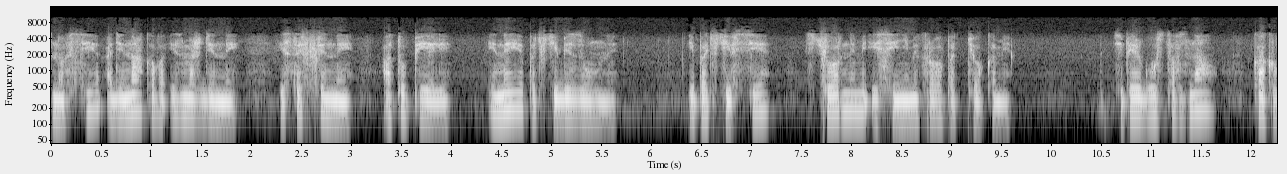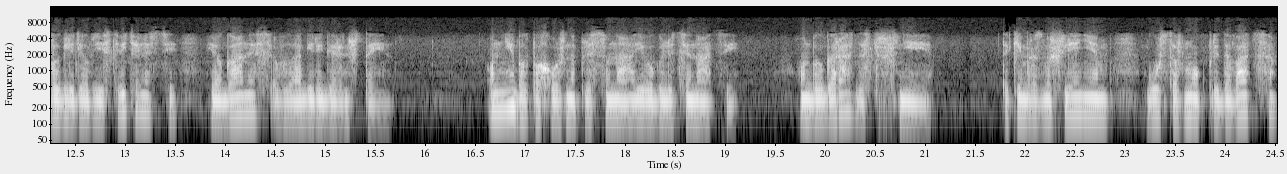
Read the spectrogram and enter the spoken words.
но все одинаково измождены, истощены, отупели, иные почти безумны, и почти все с черными и синими кровоподтеками. Теперь Густав знал, как выглядел в действительности Йоганнес в лагере Гернштейн. Он не был похож на плесуна его галлюцинаций. Он был гораздо страшнее. Таким размышлениям Густав мог предаваться,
